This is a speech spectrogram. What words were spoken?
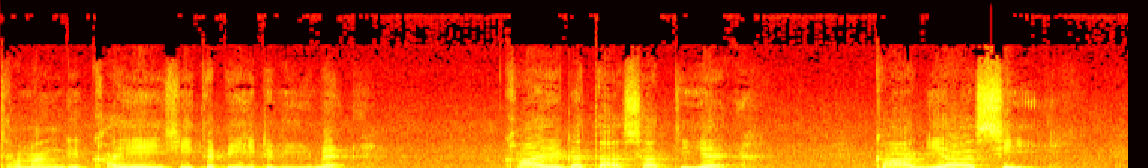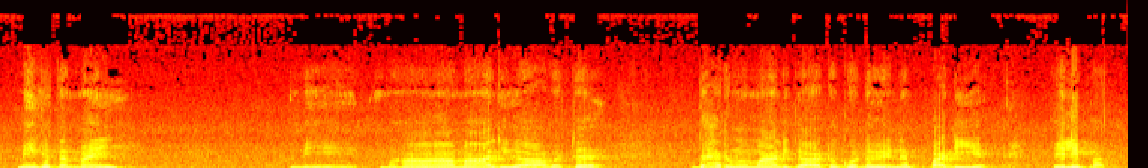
තමන්ගේ කයෙහි සිත පිහිටවීම කායගත සතිය කාග්‍යාසි මේක තමයි මේ මහා මාලිගාවට ධර්ම මාලිගාවට ගොඩ වෙන padiය එලිපත්ත.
